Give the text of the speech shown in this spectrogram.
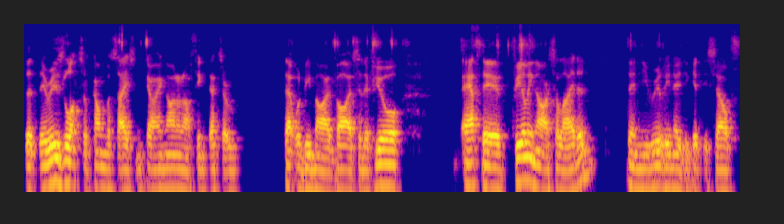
that there is lots of conversations going on. And I think that's a that would be my advice. And if you're out there feeling isolated, then you really need to get yourself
